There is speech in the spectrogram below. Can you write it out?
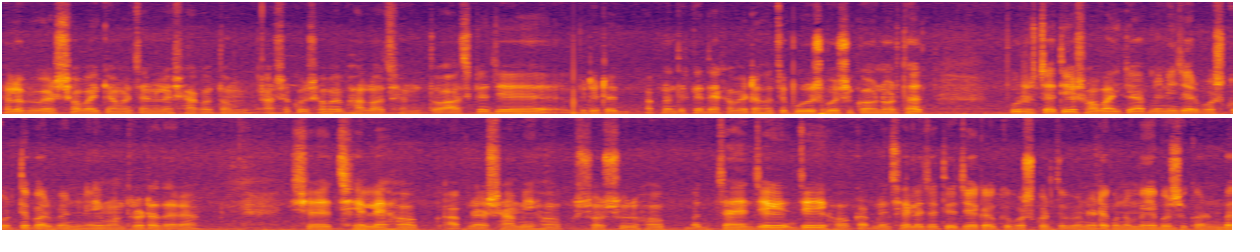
হ্যালো ভিউয়ার সবাইকে আমার চ্যানেলে স্বাগতম। আশা করি সবাই ভালো আছেন। তো আজকে যে ভিডিওটা আপনাদেরকে দেখাবো, এটা হচ্ছে পুরুষ বশীকরণ, অর্থাৎ পুরুষ জাতীয় সবাইকে আপনি নিজের বশ করতে পারবেন এই মন্ত্রটা দ্বারা। সে ছেলে হোক, আপনার স্বামী হোক, শ্বশুর হোক বা যে- যে, যেই হোক, আপনি ছেলে জাতীয় যে কাউকে বস করতে পারবেন, এটা কোনো মেয়ে বশীকরণ বা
